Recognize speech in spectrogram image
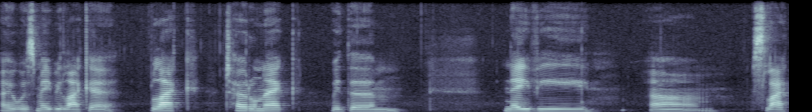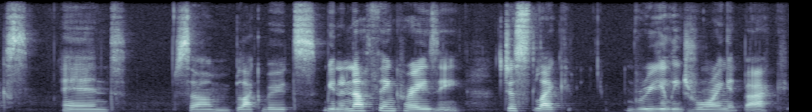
it was maybe like a black turtleneck with um, navy um, slacks and some black boots. You know, nothing crazy. Just like really drawing it back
